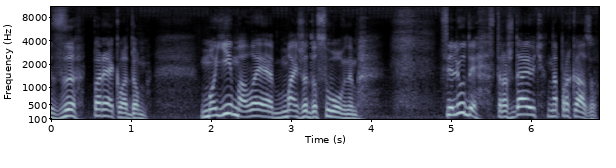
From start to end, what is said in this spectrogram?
з перекладом моїм, але майже дословним. Ці люди страждають на проказу.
